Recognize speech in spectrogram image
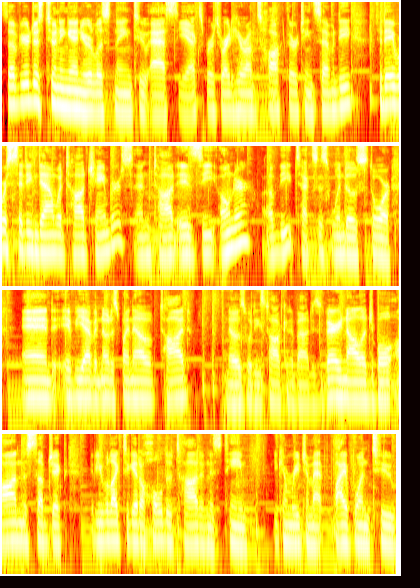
So, if you're just tuning in, you're listening to Ask the Experts right here on Talk 1370. Today, we're sitting down with Todd Chambers, and Todd is the owner of the Texas Windows Store. And if you haven't noticed by now, Todd knows what he's talking about. He's very knowledgeable on the subject. If you would like to get a hold of Todd and his team, you can reach him at 512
